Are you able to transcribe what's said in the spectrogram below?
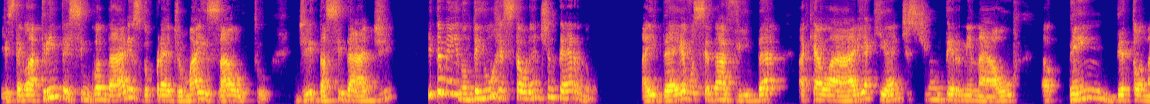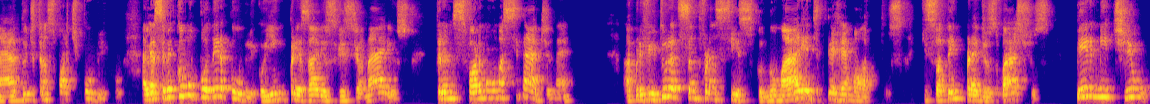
Eles têm lá 35 andares do prédio mais alto de, da cidade e também não tem um restaurante interno. A ideia é você dar vida àquela área que antes tinha um terminal ah, bem detonado de transporte público. Aliás, você vê como o poder público e empresários visionários transformam uma cidade, né? A prefeitura de São Francisco, numa área de terremotos que só tem prédios baixos, permitiu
